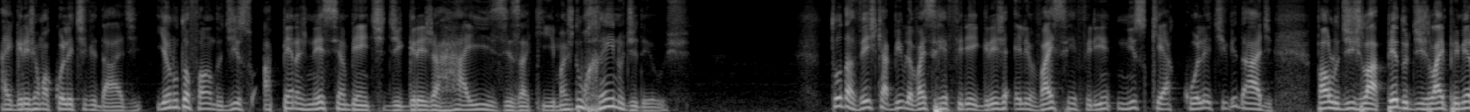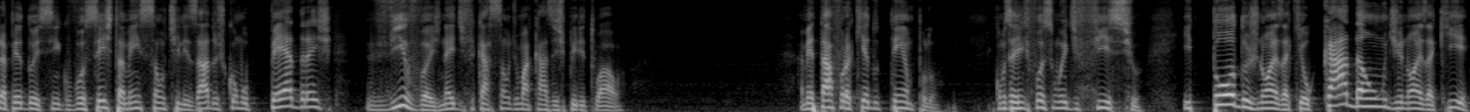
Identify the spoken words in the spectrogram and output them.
A igreja é uma coletividade. E eu não estou falando disso apenas nesse ambiente de igreja raízes aqui, mas do reino de Deus. Toda vez que a Bíblia vai se referir à igreja, ele vai se referir nisso que é a coletividade. Paulo diz lá, Pedro diz lá em 1 Pedro 2,5: vocês também são utilizados como pedras vivas na edificação de uma casa espiritual. A metáfora aqui é do templo, como se a gente fosse um edifício. E todos nós aqui, ou cada um de nós aqui,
